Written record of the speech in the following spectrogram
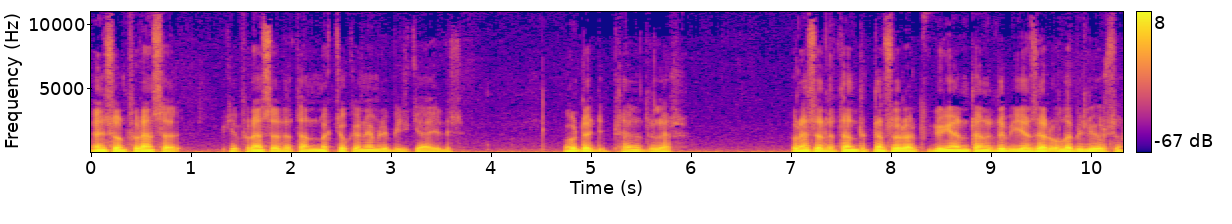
En son Fransa, ki Fransa'da tanınmak çok önemli bir hikayedir. Orada tanıdılar. Fransa'da tanıdıktan sonra artık dünyanın tanıdığı bir yazar olabiliyorsun.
